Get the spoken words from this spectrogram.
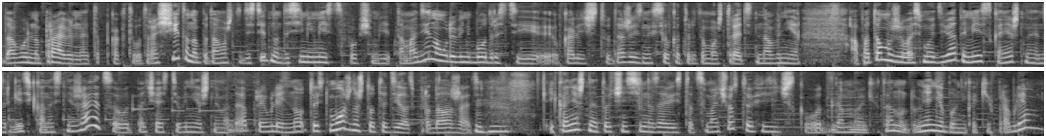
довольно правильно это как-то вот рассчитано, потому что действительно до 7 месяцев, в общем, там один уровень бодрости и количество да, жизненных сил, которые ты можешь тратить на вне. А потом уже 8-9 месяц, конечно, энергетика, она снижается вот по части внешнего да, проявления. Ну, то есть можно что-то делать, продолжать. Мгм. И, конечно, это очень сильно зависит от самочувствия физического вот для многих. Да? Ну, у меня не было никаких проблем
